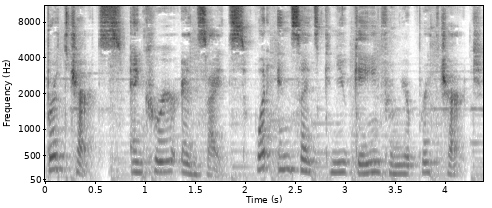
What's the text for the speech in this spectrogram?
birth charts, and career insights. What insights can you gain from your birth chart?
